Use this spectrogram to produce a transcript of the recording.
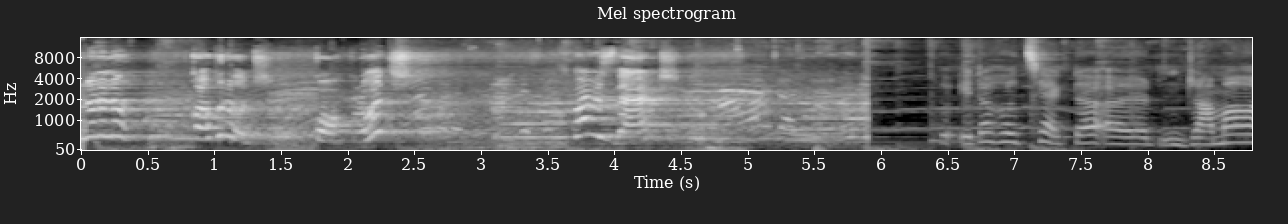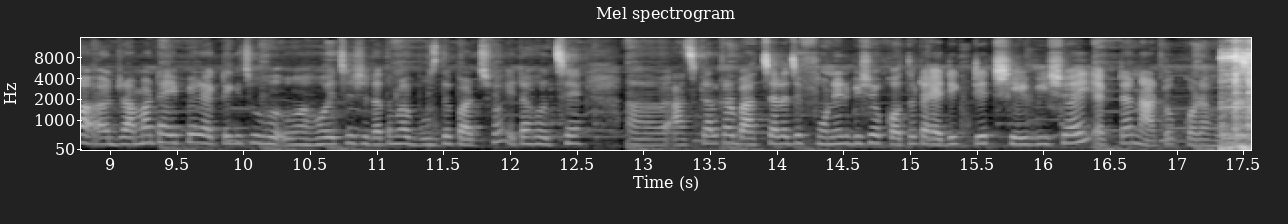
No, no, no. Cockroach. Cockroach? Where is that? এটা হচ্ছে একটা ড্রামা ড্রামা টাইপের একটা কিছু হয়েছে সেটা তোমরা বুঝতে পারছ এটা হচ্ছে আজকালকার বাচ্চারা যে ফোনের বিষয়ে কতটা অ্যাডিক্টেড সেই বিষয়ে একটা নাটক করা হয়েছে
